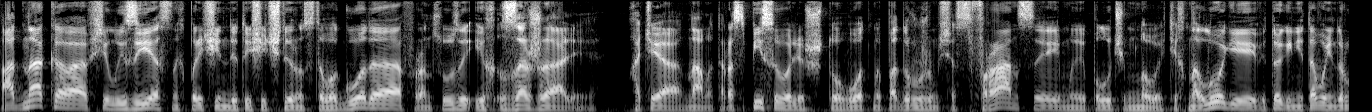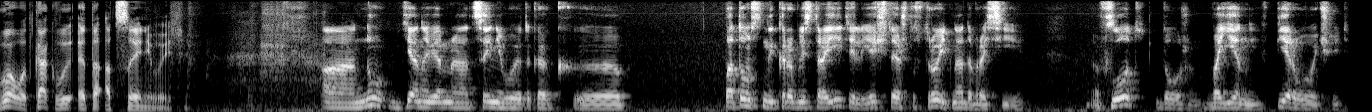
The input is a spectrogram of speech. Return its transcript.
Однако, в силу известных причин 2014 года, французы их зажали хотя нам это расписывали, что вот мы подружимся с Францией, мы получим новые технологии, в итоге ни того, ни другого. Вот как вы это оцениваете? А, ну, я, наверное, оцениваю это как э, потомственный кораблестроитель. Я считаю, что строить надо в России. Флот должен, военный, в первую очередь,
